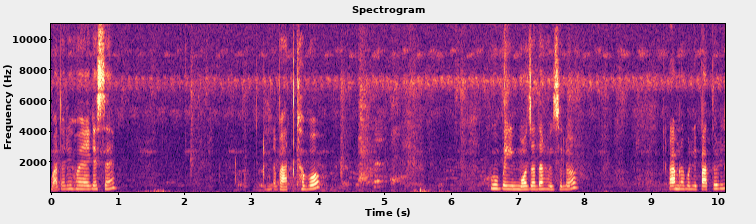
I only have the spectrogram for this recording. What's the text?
পাতুরি হয়ে গেছে। ভাত খাব। খুবই মজাদার হয়েছিল। আমরা বলি পাতুরি।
